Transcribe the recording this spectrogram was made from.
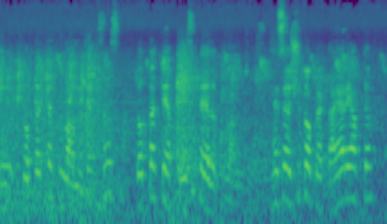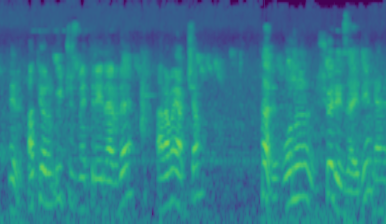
e, toprakta kullanmayacaksınız. Toprakta yaptığınızı kayada kullanmayacaksınız. Mesela şu toprakta ayar yaptım. Evet. Atıyorum 300 metre ileride arama yapacağım. Tabii onu şöyle izah edeyim. Yani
